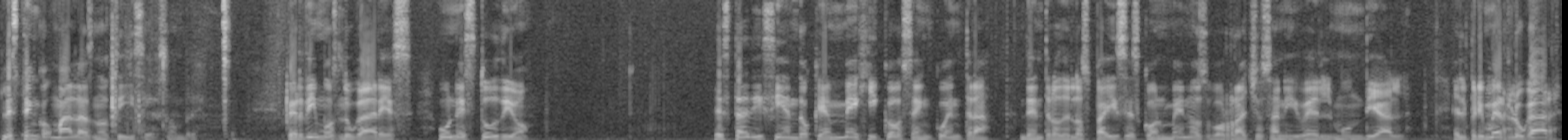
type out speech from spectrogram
Les tengo malas noticias, hombre. Perdimos lugares. Un estudio está diciendo que México se encuentra dentro de los países con menos borrachos a nivel mundial. El primer lugar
